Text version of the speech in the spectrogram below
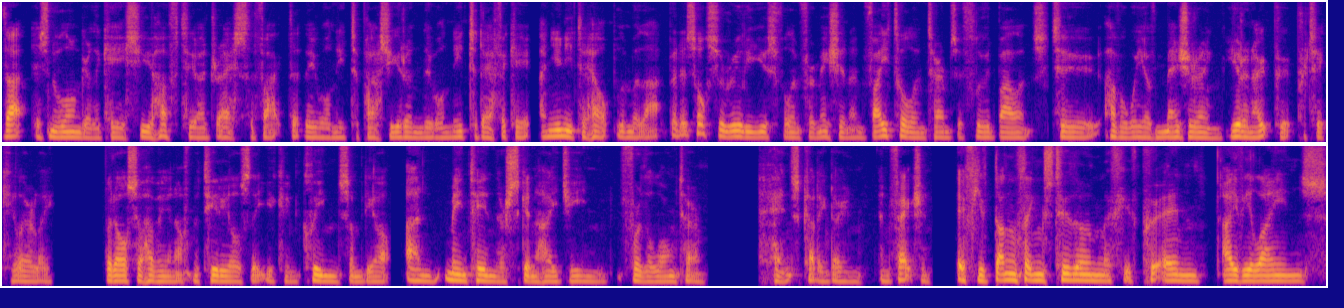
That is no longer the case. You have to address the fact that they will need to pass urine, they will need to defecate, and you need to help them with that. But it's also really useful information and vital in terms of fluid balance to have a way of measuring urine output, particularly but also having enough materials that you can clean somebody up and maintain their skin hygiene for the long term, hence cutting down infection. If you've done things to them, if you've put in IV lines,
